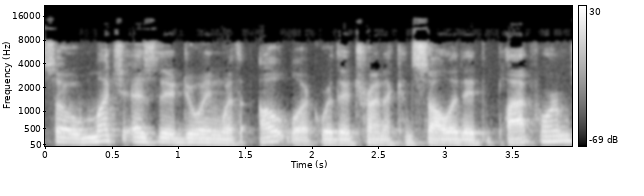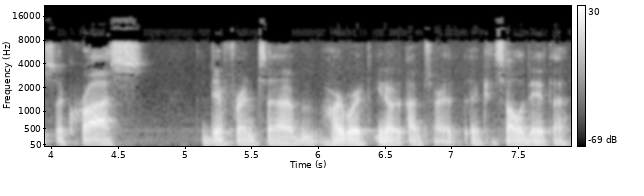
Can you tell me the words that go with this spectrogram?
So much as they're doing with Outlook, where they're trying to consolidate the platforms across the different um, hardware, you know, I'm sorry, consolidate the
